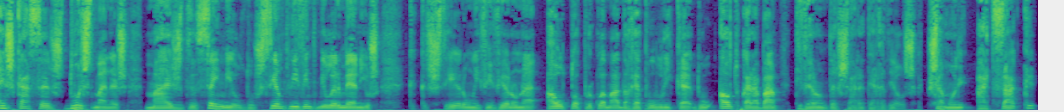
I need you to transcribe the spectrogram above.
Em escassas duas semanas, mais de 100 mil dos 120 mil arménios que cresceram e viveram na autoproclamada República do Alto Carabá tiveram de deixar a terra deles. Chamam-lhe Artsakh,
